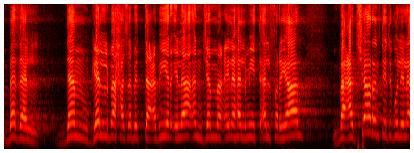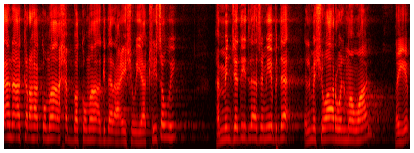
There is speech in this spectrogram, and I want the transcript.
بذل دم قلبه حسب التعبير إلى أن جمع لها المئة ألف ريال. بعد شهر أنت تقولي لا أنا أكرهك وما أحبك وما أقدر أعيش وياك. شو يسوي؟ هم من جديد لازم يبدأ المشوار والموال. طيب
